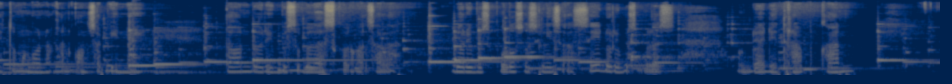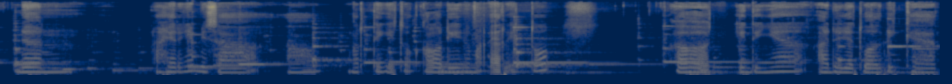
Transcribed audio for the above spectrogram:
itu menggunakan konsep ini tahun 2011 kalau nggak salah. 2010 sosialisasi 2011 udah diterapkan. Dan akhirnya bisa uh, ngerti gitu. Kalau di 5R itu uh, intinya ada jadwal piket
